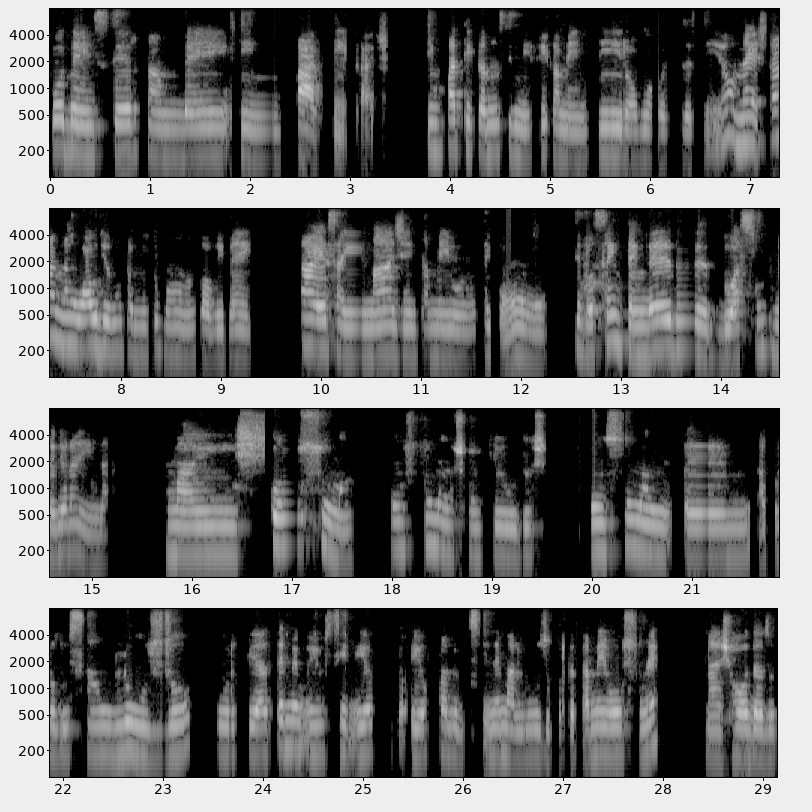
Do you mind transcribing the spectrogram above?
podem ser também simpáticas. Simpática não significa mentir ou alguma coisa assim. É honesta. Ah, não, o áudio não está muito bom, não estou ouvindo bem. Ah, essa imagem está meio não sei como. Se você entender do assunto, melhor ainda. Mas consumam, consumam os conteúdos, consumam eh, a produção luso, porque até mesmo eu, eu, eu falo de cinema luso, porque também ouço, né? Nas rodas o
